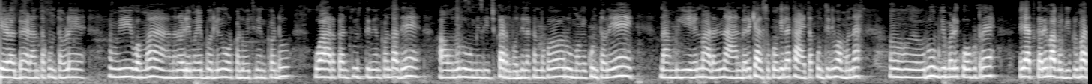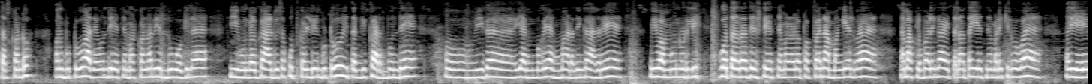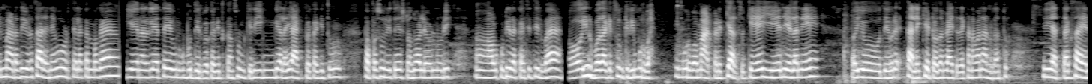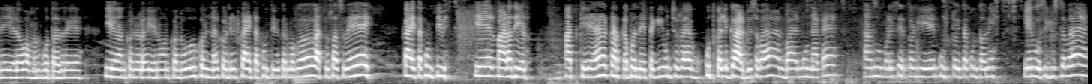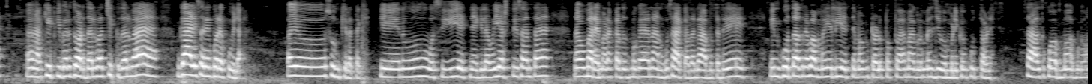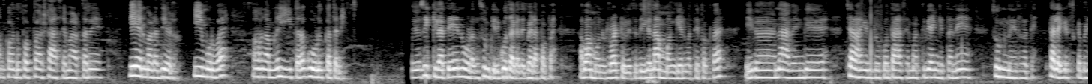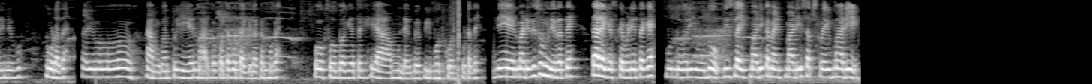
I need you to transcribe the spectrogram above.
ಹೇಳೋದು ಬೇಡ ಅಂತ ಕುಂತವಳೆ. ಇವಮ್ಮ ನಾನು ಅಳಿ ಮೈ ಬರಲಿ ನೋಡ್ಕೊಂಡು ಹೋಗ್ತೀನಿ ಅಂದ್ಕೊಂಡು ವಾರ ಕಂತು ಇರ್ತೀನಿ ಅಂದ್ಕೊಂಡು ಅದೇ, ಅವನು ರೂಮಿಂದ ಈಚೆ ಕರೆದು ಬಂದಿಲ್ಲ ಕಣ್ಮಗ ರೂಮೊಳಗೆ ಕುಂತವನೇ. ನಮ್ಗೆ ಏನು ಮಾಡೋದು, ನಾನು ಬೇರೆ ಕೆಲಸಕ್ಕೆ ಹೋಗಿಲ್ಲ, ಕಾಯ್ತಾ ಕುಂತೀನಿ ಅಮ್ಮನ ರೂಮ್ಗೆ ಮಳಿಗೆ ಹೋಗ್ಬಿಟ್ರೆ ಯಾತ್ಕರೆ ಗಿಗಳು ಮಾತಾಡ್ಸ್ಕೊಂಡು ಅಂದ್ಬಿಟ್ಟು ಅದೇ ಒಂದು ಯೋಚನೆ ಮಾಡ್ಕೊಂಡು ನಾನು ಎಲ್ಲೂ ಹೋಗಿಲ್ಲ. ಈಗ ಒಂದು ಗಾಳಿ ಬೀಸ ಕುತ್ಕೊಳ್ಳಿ ಅಂದ್ಬಿಟ್ಟು ಈ ತಗ್ಗಿ ಕರೆದು ಬಂದೆ. ಈಗ ಹೆಂಗ್ ಮಗ ಹೆಂಗೆ ಮಾಡೋದು ಆದರೆ? ಈ ಅಮ್ಮ ನೋಡಲಿ, ಗೊತ್ತಾದ್ರೆ ಅದೆಷ್ಟು ಯೋಚನೆ ಮಾಡೋಣ ಪಪ್ಪ ನಮ್ಮಂಗೆ ಅಲ್ವಾ? ನಮ್ಮ ಮಕ್ಳು ಬಾಳಿಂಗ ಆಯ್ತಲ್ಲ ಅಂತ ಯೋಚನೆ ಮಾಡೋಕ್ಕಿಲ್ವವ ಏನು ಮಾಡೋದು ಇವ್ರು ತಲೆನೇ ಓಡ್ತಿಲ್ಲ ಕಣ್ಮಗ ಏನಾಗಲಿ ಅತ್ತೆ, ಇವ್ನಿಗೆ ಬುದ್ಧಿರ್ಬೇಕಾಗಿತ್ತು ಕಣ್ ಸುಮ್ಕಿರಿ, ಹಿಂಗೆಲ್ಲ ಯಾಕೆ ಬೇಕಾಗಿತ್ತು? ಪಾಪ ಸುನೀತ ಎಷ್ಟೊಂದು ಒಳ್ಳೆಯವಳು ನೋಡಿ. ಅವ್ಳು ಕೊಟ್ಟಿರಕ್ಕಾಯ್ತಿಲ್ವಾ ಓ, ಇರ್ಬೋದಾಗಿತ್ತು ಸುಮ್ಕಿರಿ ಮುರ್ವ ಈ ಮುರ್ವ ಮಾಡ್ಕೊಂಡು ಕೆಲಸಕ್ಕೆ, ಏನು ಹೇಳನೆ? ಅಯ್ಯೋ ದೇವ್ರೆ, ತಲೆ ಕೆಟ್ಟೋದಂಗೆ ಆಯ್ತದೆ ಕಣವ ನನಗಂತೂ. ಈ ಎತ್ತಾಗ ಸಾಯನೇ ಹೇಳೋ, ಅಮ್ಮನ ಗೊತ್ತಾದ್ರೆ ಏನು ಅನ್ಕೊಂಡಳ ಏನು ಅನ್ಕೊಂಡು ಕಣ್ಣಲ್ಲಿ ಕಣ್ಣಿಟ್ಟು ಕಾಯ್ತಾ ಕುಂತೀವಿ ಕಣ್ಮಗ ಅತ್ತು ಸಸುವೆ. ಕಾಯ್ತಾ ಕುಂತೀವಿ. ಏನು ಮಾಡೋದು ಹೇಳು. ಅದಕ್ಕೆ ಕರ್ಕ ಬಂದೆ ತಗಿ, ಒಂಚೂರು ಕುತ್ಕೊಳ್ಳಿ, ಗಾಳಿ ಬೀಸವ ಬಾಯಿ ಮುನ್ನಾಕ ಆ ರೂಮೊಳಗೆ ಸೇರ್ಕೊಂಡು ಏನು ಕುಸ್ತೋಯ್ತಾ ಕುಂತವನೆ? ಏನು ಒಸಿ ಬಿಸ್ಲವ ಕಿಟಕಿ ಬೇರೆ ದೊಡ್ಡದಲ್ವ, ಚಿಕ್ಕದಲ್ವಾ? ಗಾಳಿ ಸರಿಯಾಗಿ ಬರೋಕ್ಕೂ ಇಲ್ಲ ಅಯ್ಯೋ ಸುಮ್ಕಿರತ್ತಗೆ ಏನು ಒಸಿ ಯತ್ನಾಗಿಲ್ಲವ ಎಷ್ಟು ದಿವಸ ಅಂತ ನಾವು ಮರೆ ಮಾಡೋಕ್ಕಾದ ಮಗ, ನನಗೂ ಸಾಕಾದಾಗ ಆಗ್ಬಿಟ್ಟದೆ. ಇನ್ನು ಗೊತ್ತಾದ್ರೆ ಅಮ್ಮ ಎಲ್ಲಿ ಯತ್ನೆ ಮಾಡಿಬಿಟ್ಟಾಳು ಪಪ್ಪ ಮಗಳ ಮೇಲೆ ಜೀವ ಮಡಿಕೊಂಡು ಕೂತಾಳೆ. ಸಾಲ್ತು ಅಮ್ಮ ಮಗಳು ಅಂದ್ಕೊಂಡು ಪಪ್ಪ ಅಷ್ಟು ಆಸೆ ಮಾಡ್ತಾರೆ. ಏನು ಮಾಡೋದು ಹೇಳು. ಈ ಮುರುವ ನಮ್ಮನ್ನ ಈ ಥರ ಗೋಳು ಕತಾನೆ ಅಯ್ಯೋ ಸಿಕ್ಕಿಲ್ಲತ್ತೆ ನೋಡೋದು? ಸುಮ್ಕಿರಿ. ಗೊತ್ತಾಗದೆ ಬೇಡ ಪಪ್ಪ ಅವ ಅಮ್ಮನ ರೊಟ್ಟು ಇರ್ತದೆ ಈಗ ನಮ್ಮಂಗೆ ಅಲ್ವತ್ತೆ ಪಪ್ಪ ಈಗ ನಾವು ಹೆಂಗೆ ಚೆನ್ನಾಗಿರ್ಬೇಕು ಅಂತ ಆಸೆ ಮಾಡ್ತೀವಿ. ಹಂಗೆ ತಾನೇ ಸುಮ್ಮನೆ ಇರುತ್ತೆ ತಲೆಗೆಡ್ಸ್ಕೊಬೇಡಿ ನೀವು. ನೋಡೋದ? ಅಯ್ಯೋ, ನಮಗಂತೂ ಏನು ಮಾಡಬೇಕು ಅಂತ ಗೊತ್ತಾಗಿಲ್ಲ ಕಣ್ಮಗ. ಹೋಗಿ ಸೋಬಾಗಿ ಅತ್ತಗೆ ಯಾ ಮುಂಡೆಗೆ ಬೇಕು ಈ ಬಿಡತ್ತೆ ನೀನ್ ಏನು ಮಾಡಿದ್ರೆ ಸುಮ್ಮನೆ ಇರುತ್ತೆ ತಲೆಗೆಸ್ಕೊಬಿಡಿ ತಗೆ ಮುಂದುವರಿಯುವುದು. ಪ್ಲೀಸ್ ಲೈಕ್ ಮಾಡಿ ಕಮೆಂಟ್ ಮಾಡಿ ಸಬ್ಸ್ಕ್ರೈಬ್ ಮಾಡಿ.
